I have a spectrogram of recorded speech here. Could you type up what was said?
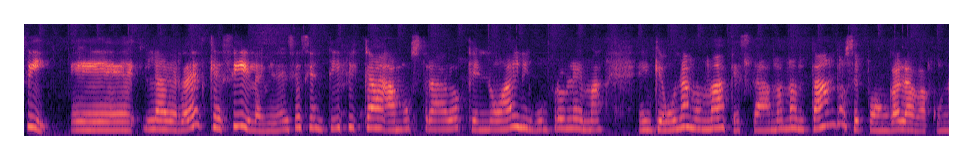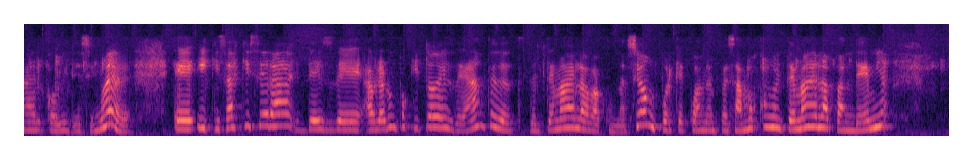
Sí, eh, la verdad es que sí, la evidencia científica ha mostrado que no hay ningún problema en que una mamá que está amamantando se ponga la vacuna del COVID-19. Eh, y quizás quisiera desde hablar un poquito desde antes del tema de la vacunación, porque cuando empezamos con el tema de la pandemia,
